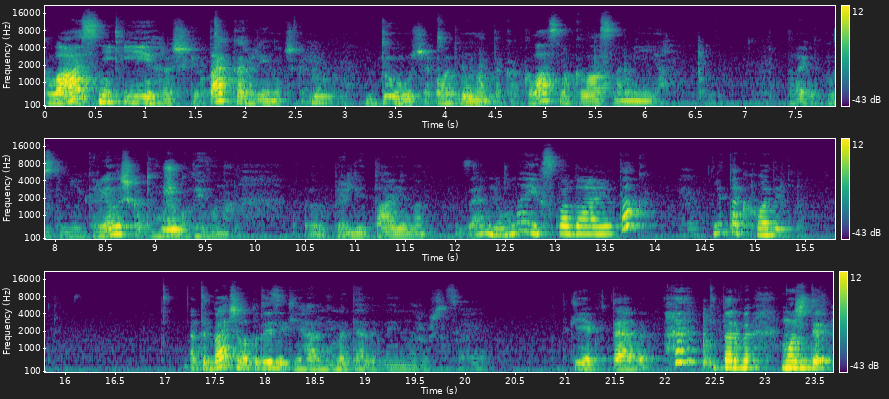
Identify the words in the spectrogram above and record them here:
Класні іграшки, так, Кароліночка? Дуже. От вона така класна, класна Мія. Давай опустимо її крилишка, тому що коли вона е, прилітає на землю, вона їх складає, так? І так ходить. А ти бачила, подивись, який гарний метелик в неї на ручці. Такий, як в тебе. Тепер ви можете,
